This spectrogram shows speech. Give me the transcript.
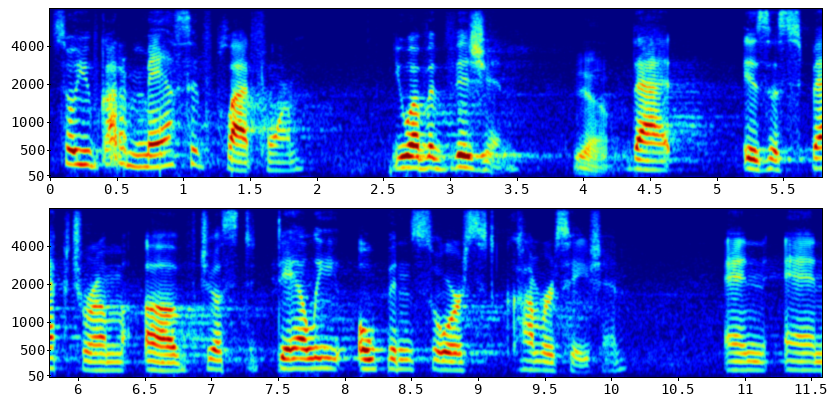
So you've got a massive platform. You have a vision yeah. that is a spectrum of just daily open sourced conversation. And, and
